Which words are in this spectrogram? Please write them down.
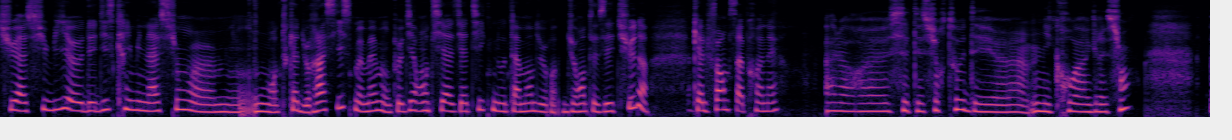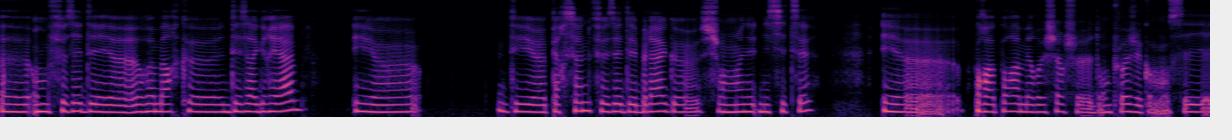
tu as subi des discriminations, euh, ou en tout cas du racisme même, on peut dire anti-asiatique, notamment durant tes études. Quelle forme ça prenait? Alors, euh, c'était surtout des euh, micro-agressions. On me faisait des remarques désagréables et des personnes faisaient des blagues sur mon ethnicité. Et par rapport à mes recherches d'emploi, j'ai commencé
